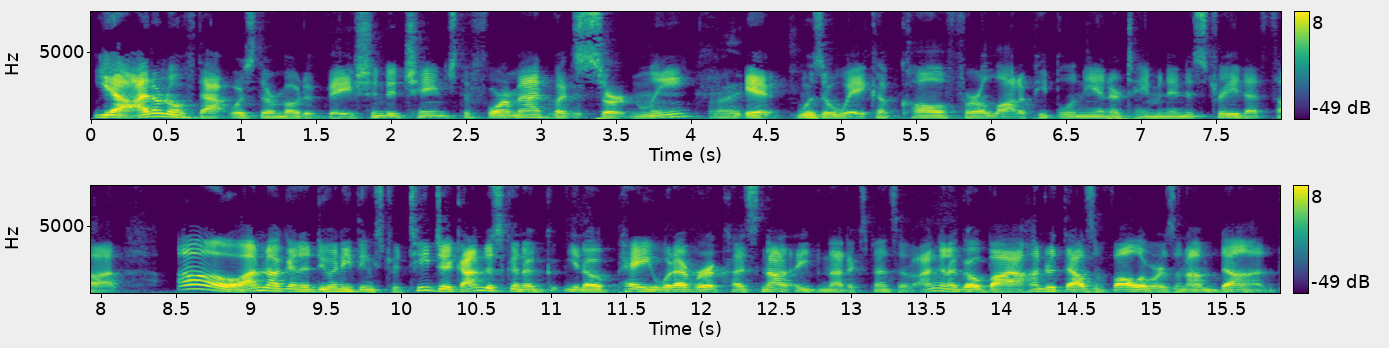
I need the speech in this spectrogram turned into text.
Yeah, I don't know if that was their motivation to change the format, but certainly right. it was a wake up call for a lot of people in the entertainment industry that thought, oh, I'm not going to do anything strategic. I'm just going to, you know, pay whatever. It's not even that expensive. I'm going to go buy 100,000 followers and I'm done.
